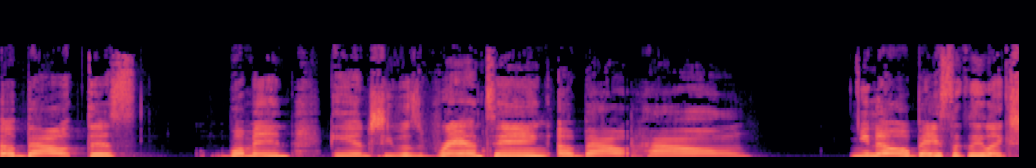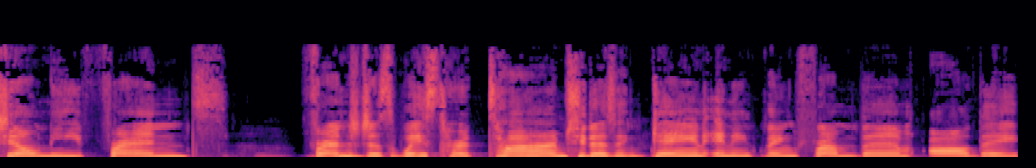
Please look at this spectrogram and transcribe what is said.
about this woman and she was ranting about how you know basically like she don't need friends friends just waste her time she doesn't gain anything from them all day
